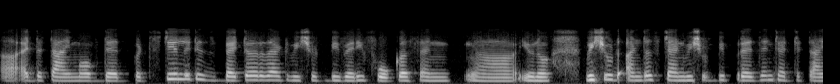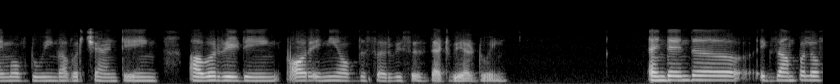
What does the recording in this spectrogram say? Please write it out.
uh, at the time of death. But still it is better that we should be very focused and uh, you know we should understand we should be present at the time of doing our chanting our reading or any of the services that we are doing and then the example of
